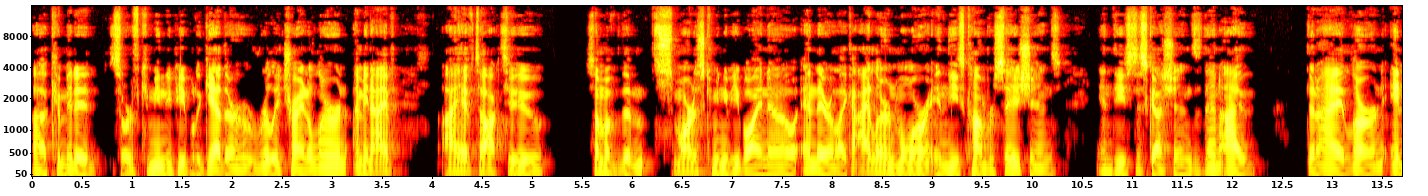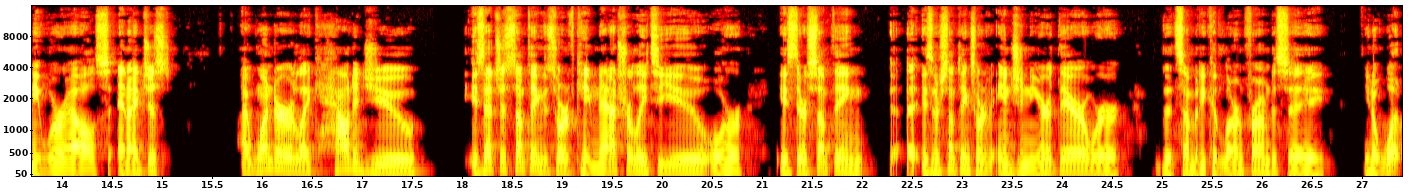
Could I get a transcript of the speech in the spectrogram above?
uh, committed sort of community people together who are really trying to learn. I mean, I've I have talked to some of the smartest community people I know, and they're like, I learn more in these conversations, in these discussions than I than I learn anywhere else. And I just I wonder, like, how did you? Is that just something that sort of came naturally to you, or is there something? Uh, is there something sort of engineered there where that somebody could learn from to say, you know, what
